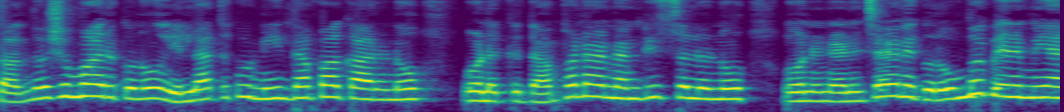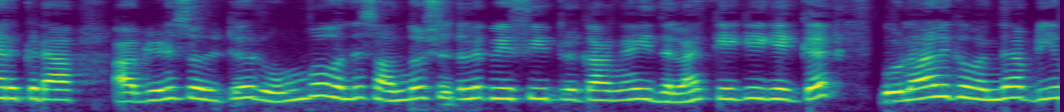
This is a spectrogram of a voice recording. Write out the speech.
சந்தோஷமா இருக்கணும். எல்லா எல்லாத்துக்கும் நீ தான்ப்பா காரணம். உனக்கு தான்ப்பா நான் நன்றி சொல்லணும். உன்னை நினைச்சா எனக்கு ரொம்ப பெருமையா இருக்குடா அப்படின்னு சொல்லிட்டு ரொம்ப வந்து சந்தோஷத்துல பேசிட்டு இருக்காங்க. இதெல்லாம் கேட்க கேட்க குணாலுக்கு வந்து அப்படியே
